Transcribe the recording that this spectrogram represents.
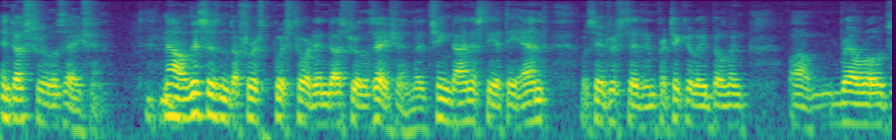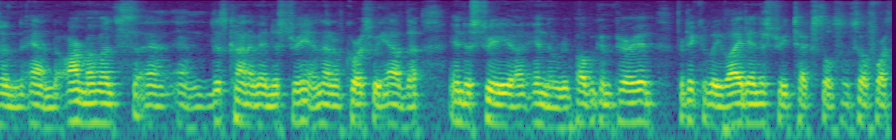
industrialization. Mm-hmm. Now, this isn't the first push toward industrialization. The Qing dynasty at the end was interested in particularly building um, railroads and, and armaments and, and, this kind of industry. And then, of course, we have the industry uh, in the Republican period, particularly light industry, textiles, and so forth.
